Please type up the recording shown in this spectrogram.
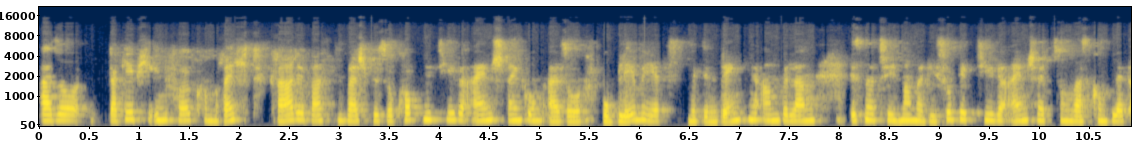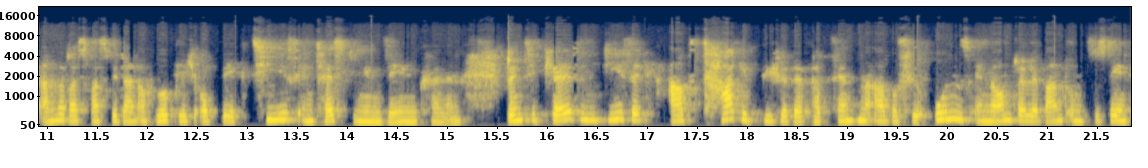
Also da gebe ich Ihnen vollkommen recht. Gerade was zum Beispiel so kognitive Einschränkungen, also Probleme jetzt mit dem Denken anbelangt, ist natürlich nochmal die subjektive Einschätzung was komplett anderes, was wir dann auch wirklich objektiv in Testungen sehen können. Prinzipiell sind diese Art Tagebücher der Patienten aber für uns enorm relevant, um zu sehen,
